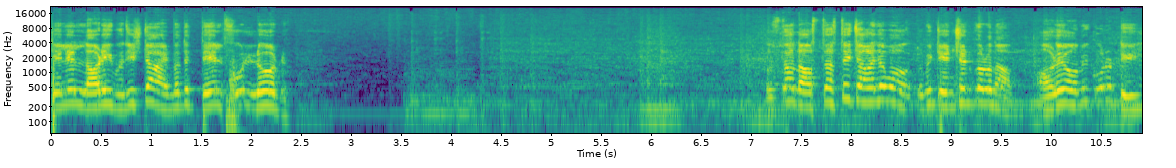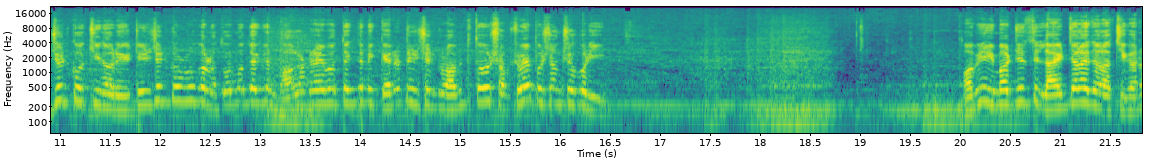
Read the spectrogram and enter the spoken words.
তেলের লরি বুঝিস না? এর মধ্যে তেল ফুল লোড ওস্তাদ, আস্তে আস্তেই চালা যাব। তুমি টেনশন করো না। আরে, আমি কোনো টেনশন করছি না রে। টেনশন করব কেন? তোর মধ্যে একজন ভালো ড্রাইভার থাকতে কেন টেনশন করব? আমি তো তোর সবসময় প্রশংসা করি। আমি ইমার্জেন্সি লাইট জ্বালায় জ্বালাচ্ছি কেন?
